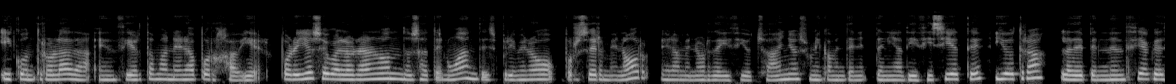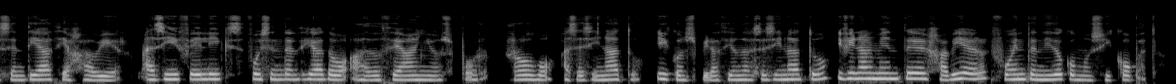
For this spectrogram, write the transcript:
y controlada en cierta manera por Javier. Por ello se valoraron dos atenuantes. Primero, por ser menor, era menor de 18 años, únicamente tenía 17, y otra, la dependencia que sentía hacia Javier. Así, Félix fue sentenciado a 12 años por robo, asesinato y conspiración de asesinato, y finalmente Javier fue entendido como psicópata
